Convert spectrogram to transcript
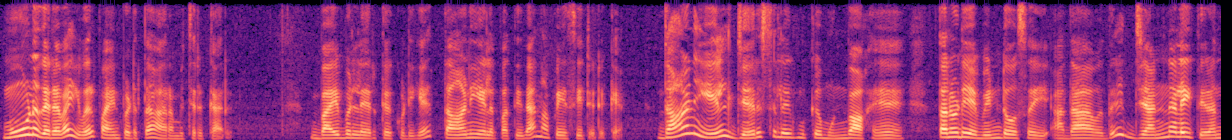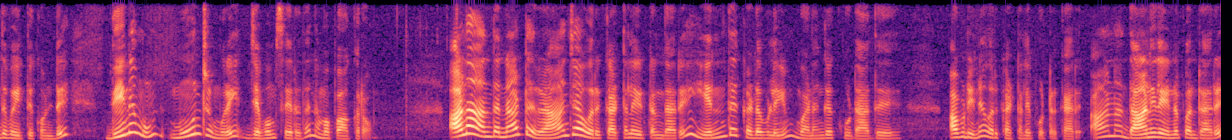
மூணு தடவை இவர் பயன்படுத்த ஆரம்பிச்சிருக்காரு. பைபிளில் இருக்கக்கூடிய தானியலை பற்றி தான் நான் பேசிகிட்டு இருக்கேன். தானியல் ஜெருசலேமுக்கு முன்பாக தன்னுடைய விண்டோஸை அதாவது ஜன்னலை திறந்து வைத்துக்கொண்டு தினமும் மூன்று முறை ஜெபம் செய்கிறத நம்ம பார்க்குறோம். ஆனால் அந்த நாட்டு ராஜா ஒரு கட்டளை இட்டிருந்தாரு எந்த கடவுளையும் வணங்கக்கூடாது அப்படின்னு அவர் கட்டளை போட்டிருக்காரு. ஆனால் தானியில் என்ன பண்ணுறாரு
